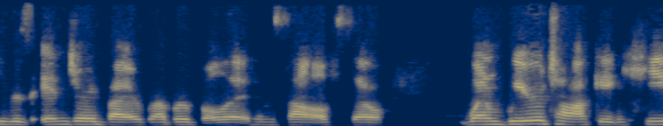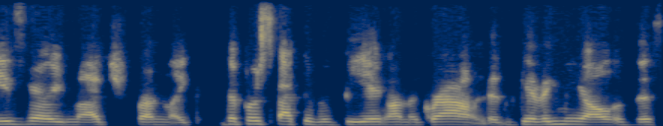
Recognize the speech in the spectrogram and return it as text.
he was injured by a rubber bullet himself. So when we're talking, he's very much from like the perspective of being on the ground and giving me all of this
